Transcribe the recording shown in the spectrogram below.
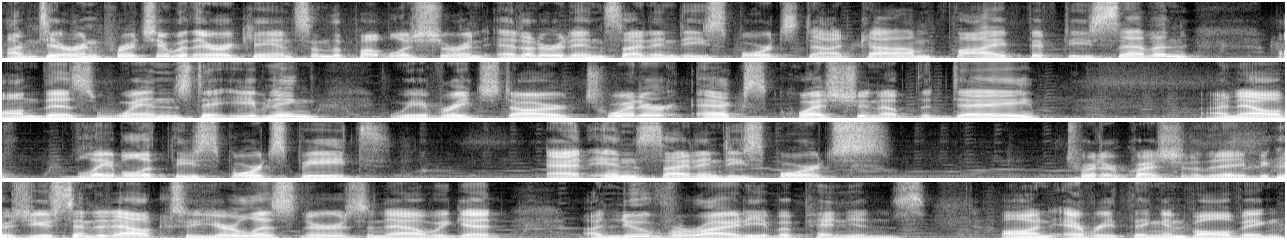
I'm Darin Pritchett with Eric Hansen, the publisher and editor at InsideNDSports.com. 557 on this Wednesday evening. We have reached our Twitter X question of the day. I now label it the Sports Beat at Inside ND Sports Twitter question of the day because you send it out to your listeners, and now we get a new variety of opinions on everything involving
